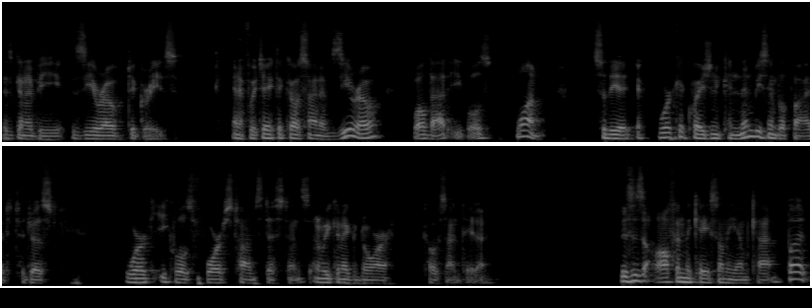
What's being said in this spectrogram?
is going to be zero degrees. And if we take the cosine of zero, well, that equals one. So the work equation can then be simplified to just work equals force times distance, and we can ignore cosine theta. This is often the case on the MCAT, but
